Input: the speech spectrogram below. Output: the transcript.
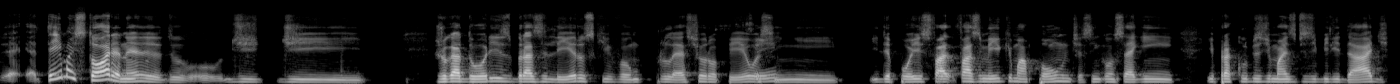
é, é, tem uma história, né, do, de, de jogadores brasileiros que vão para o leste europeu, Sim. assim, e, e depois fa fazem meio que uma ponte, assim, conseguem ir para clubes de mais visibilidade.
